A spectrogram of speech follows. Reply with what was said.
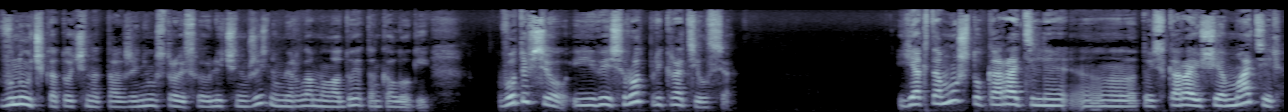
Внучка точно так же, не устроив свою личную жизнь, умерла молодой от онкологии. Вот и все. И весь род прекратился. Я к тому, что карательная, э, то есть карающая матерь,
